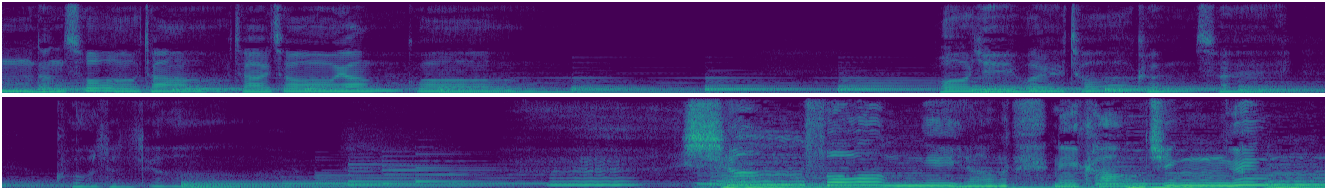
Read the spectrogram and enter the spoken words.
能做到带走阳光，我以为他跟随过了量，像风一样，你靠近云。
